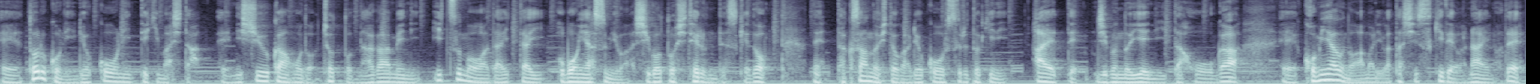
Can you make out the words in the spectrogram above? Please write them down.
えー、トルコに旅行に行ってきました、えー、2週間ほどちょっと長めにいつもはだいたいお盆休みは仕事してるんですけど、ね、たくさんの人が旅行する時にあえて自分の家にいた方が、えー、混み合うのはあまり私好きではないので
